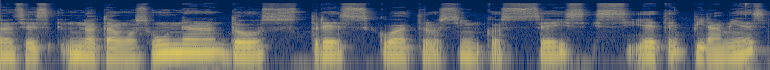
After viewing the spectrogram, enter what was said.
Entonces notamos una, dos, tres, cuatro, cinco, seis, siete pirámides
